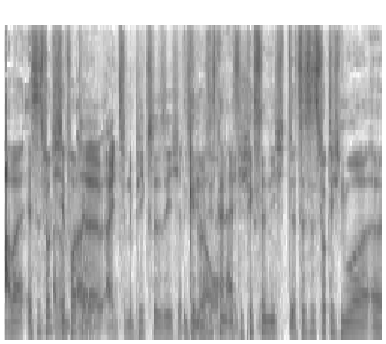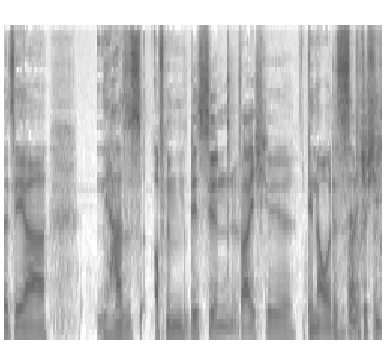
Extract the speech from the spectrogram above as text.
Aber es ist wirklich der Vorteil. äh, einzelne Pixel sehe ich jetzt Genau, das ist kein einzelner Pixel nicht. Das das ist wirklich nur äh, sehr, ja, es ist auf einem Ein bisschen weich ge Genau, das ist einfach durch die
